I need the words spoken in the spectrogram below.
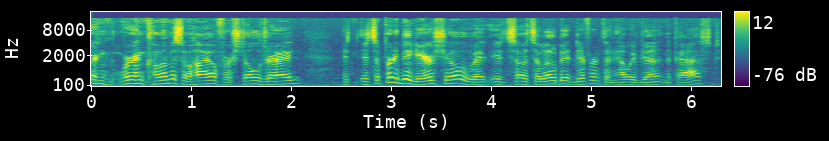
We're in, we're in Columbus, Ohio for STOL Drag. It, it's a pretty big air show, it, it, so it's a little bit different than how we've done it in the past.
